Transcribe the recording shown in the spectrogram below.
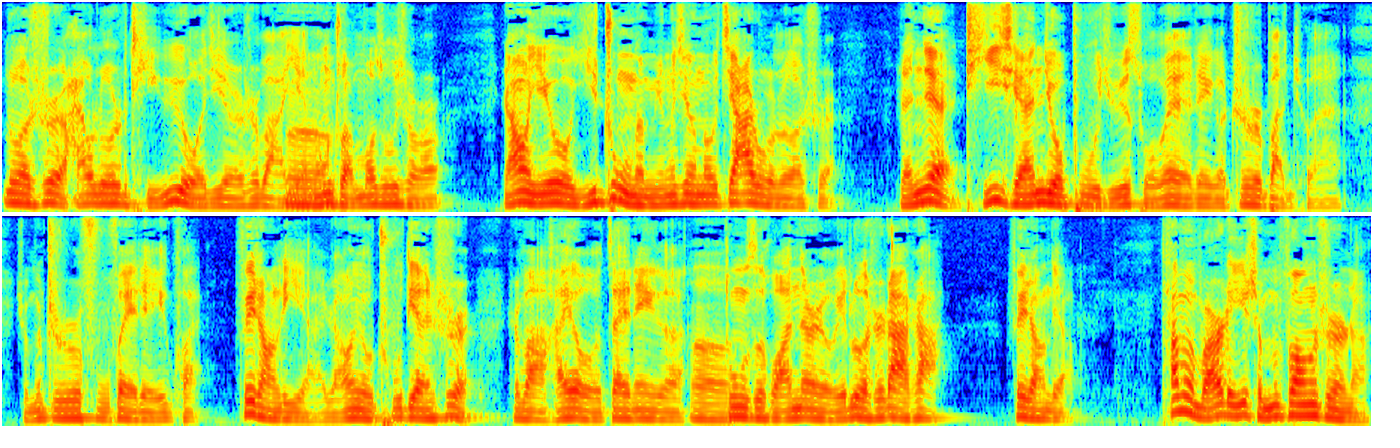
乐视还有乐视体育，我记得是吧？嗯也能转播足球，然后也有一众的明星都加入了乐视，人家提前就布局所谓的这个知识版权，什么知识付费这一块非常厉害，然后又出电视是吧？还有在那个嗯东四环那儿有一乐视大厦，非常屌。他们玩的一什么方式呢？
